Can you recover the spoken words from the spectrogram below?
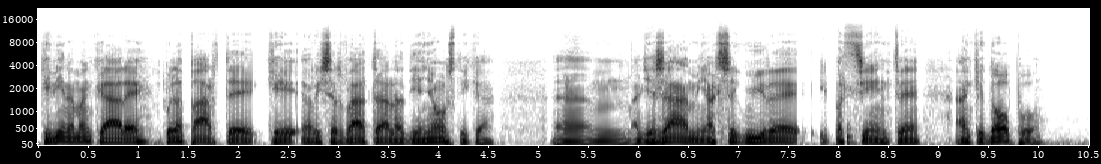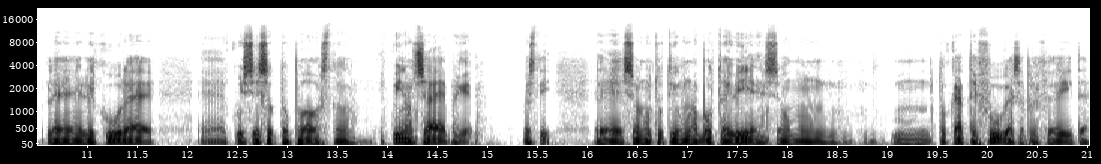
Che viene a mancare quella parte che è riservata alla diagnostica, ehm, agli esami, al seguire il paziente anche dopo le, le cure eh, cui si è sottoposto. E qui non c'è perché questi eh, sono tutti una botta e via, insomma, Mm, toccata e fuga se preferite.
